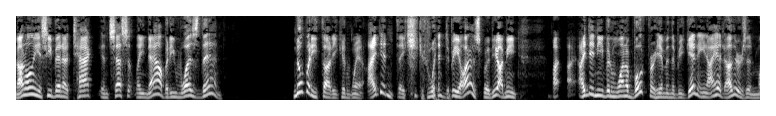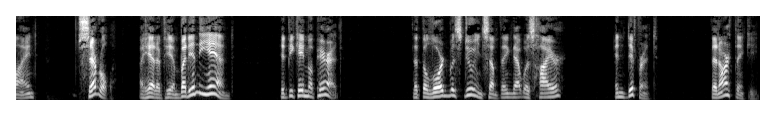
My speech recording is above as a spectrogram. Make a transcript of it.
Not only has he been attacked incessantly now, but he was then. Nobody thought he could win. I didn't think he could win, to be honest with you. I mean, I, I didn't even want to vote for him in the beginning. I had others in mind, several ahead of him. But in the end, it became apparent that the Lord was doing something that was higher and different than our thinking.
